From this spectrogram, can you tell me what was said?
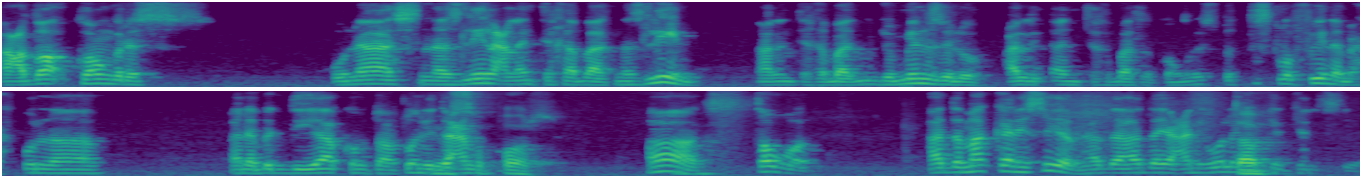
أعضاء كونغرس وناس نازلين على الانتخابات نازلين. على الانتخابات بدهم ينزلوا على انتخابات الكونغرس بيتصلوا فينا بيحكوا لنا أنا بدي إياكم تعطوني دعم. آه تصور. هذا ما كان يصير هذا هذا يعني ولا يمكن كان يصير.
